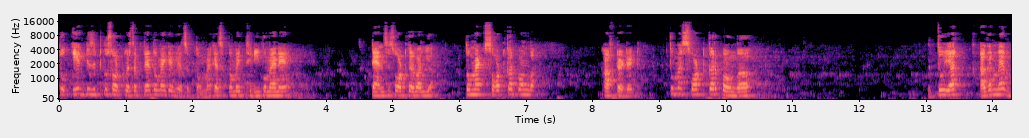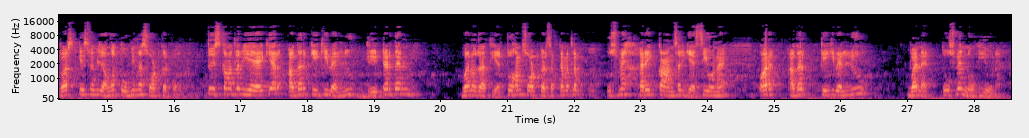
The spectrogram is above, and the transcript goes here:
तो एक डिजिट को सॉर्ट कर सकते हैं तो मैं क्या कह सकता हूँ? मैं कह सकता हूँ, भाई थ्री को मैंने टेन से सॉर्ट करवा लिया तो मैं सॉर्ट कर पाऊँगा आफ्टर डेट तो मैं सॉर्ट कर पाऊँगा। तो यार, अगर मैं वर्स्ट केस में भी जाऊँगा तो भी मैं सॉर्ट कर पाऊँगा। तो इसका मतलब ये है कि यार, अगर के की वैल्यू ग्रेटर देन वन हो जाती है तो हम सॉर्ट कर सकते हैं। मतलब उसमें हर एक का आंसर येस ही होना है, और अगर के की वैल्यू वन है तो उसमें नो ही होना है।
